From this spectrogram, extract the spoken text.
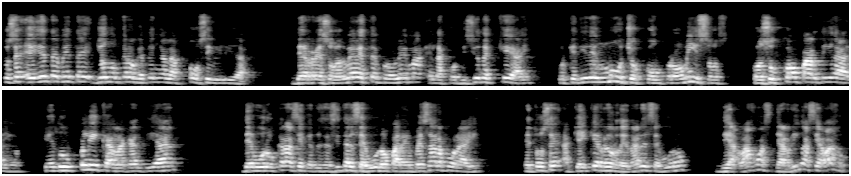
Entonces, evidentemente, yo no creo que tengan la posibilidad de resolver este problema en las condiciones que hay, porque tienen muchos compromisos con sus copartidarios que duplican la cantidad de burocracia que necesita el seguro para empezar por ahí. Entonces, aquí hay que reordenar el seguro de abajo, de arriba hacia abajo.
